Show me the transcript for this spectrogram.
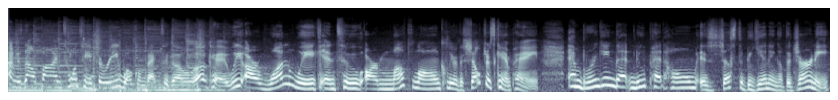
time is now 523. Welcome back to Go. Okay, we are one week into our month-long Clear the Shelters campaign. And bringing that new pet home is just the beginning of the journey,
